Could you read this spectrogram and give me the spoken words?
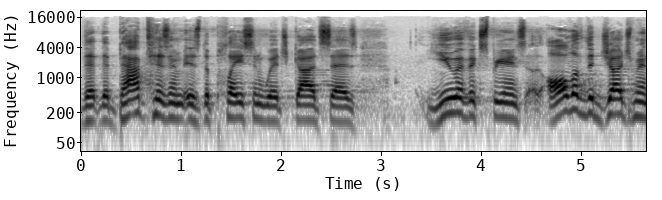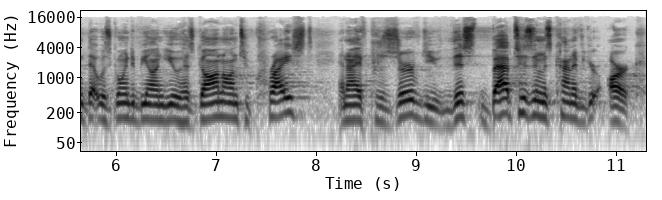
That, that baptism is the place in which God says, You have experienced all of the judgment that was going to be on you has gone on to Christ, and I have preserved you. This baptism is kind of your ark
